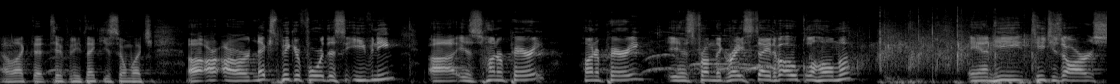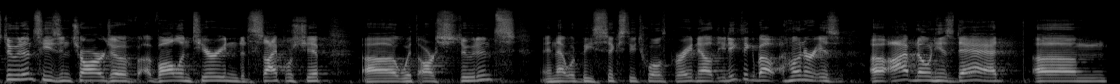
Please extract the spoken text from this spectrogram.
I like that, Tiffany. Thank you so much. Uh, our, our, next speaker for this evening uh, is Hunter Perry. Hunter Perry is from the great state of Oklahoma, and he teaches our students. He's in charge of volunteering and discipleship uh, with our students, and that would be 6th through 12th grade. Now, the unique thing about Hunter is uh, I've known his dad. Um,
